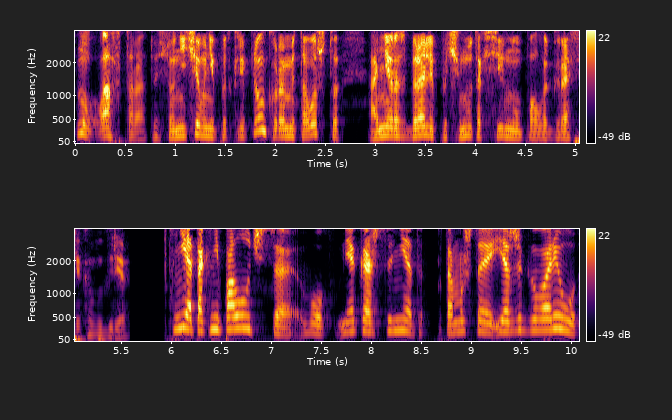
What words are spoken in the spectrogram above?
ну, автора. То есть он ничем не подкреплен, кроме того, что они разбирали, почему так сильно упала графика в игре. Нет, так не получится, Вов. Мне кажется, нет. Потому что я же говорю,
